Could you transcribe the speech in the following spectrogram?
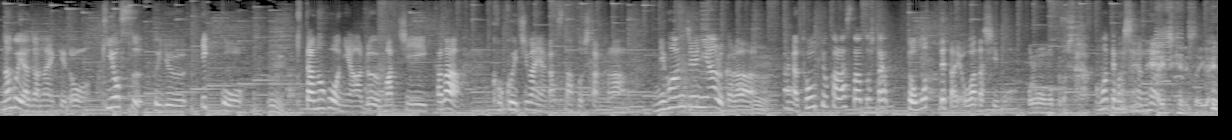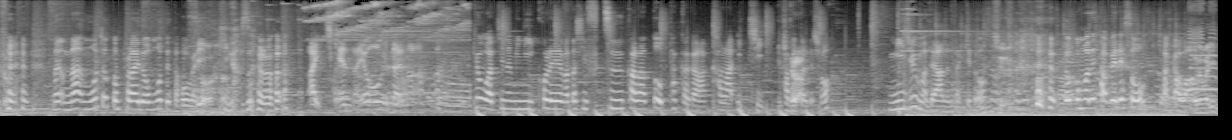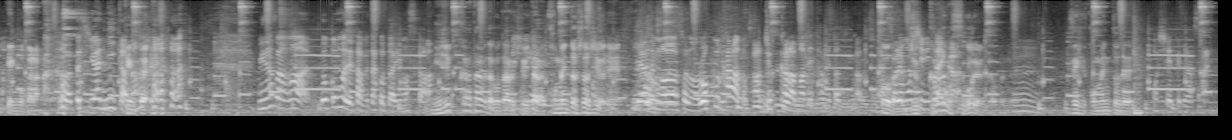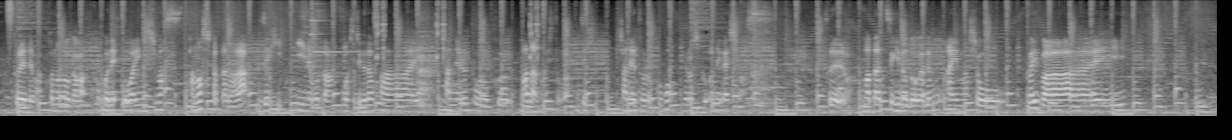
名古屋じゃないけど清須という一個う北の方にある町からここ一番屋がスタートしたから日本中にあるから、うん。なんか東京からスタートしたと思ってたよ私も。俺も思ってました。思ってましたよね、愛知県でした意外と。ななもうちょっとプライドを持ってた方がいい気がする。愛知県だよみたいな。今日はちなみにこれ私普通からとタカがから1食べたでしょ？20まであるんだけど。どこまで食べれそう？タカは。俺は1.5から。私は2かな。見解皆さんはどこまで食べたことありますか？20から食べたことある人いたらコメントしてほしいよね。いやでもその6からとか10からまで食べたとかそうだねれも知り10からたいからでもすごいよね多分ね。うん。ぜひコメントで。教えてください。それではこの動画はここで終わりにします。楽しかったならぜひいいねボタン押してください。チャンネル登録まだの人はぜひチャンネル登録もよろしくお願いします。それではまた次の動画でも会いましょう。バイバーイ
